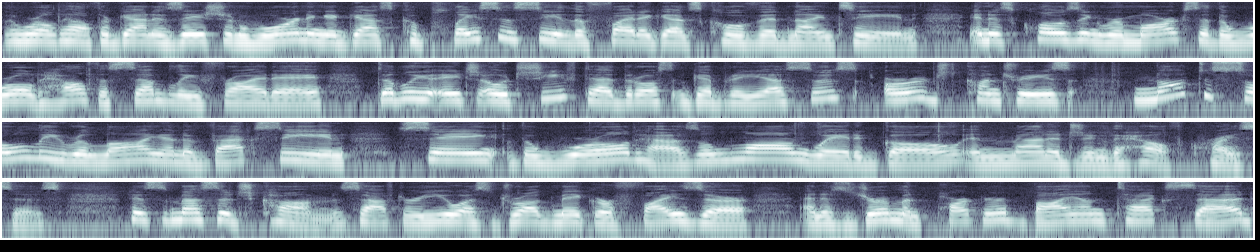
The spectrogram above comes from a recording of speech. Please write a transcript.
The World Health Organization warning against complacency in the fight against COVID 19. In his closing remarks at the World Health Assembly Friday, WHO Chief Tedros Ghebreyesus urged countries not to solely rely on a vaccine, saying the world has a long way to go in managing the health crisis. His message comes after U.S. drug maker Pfizer and his German partner BioNTech said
